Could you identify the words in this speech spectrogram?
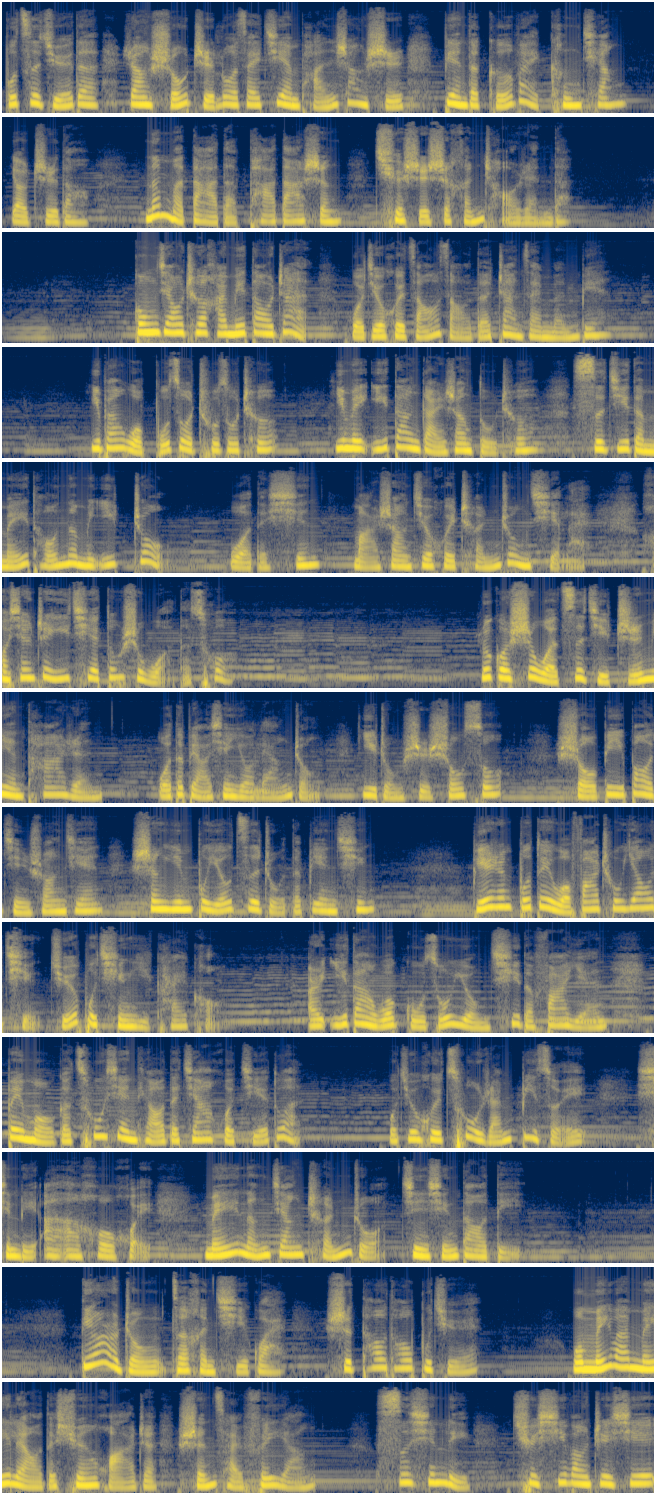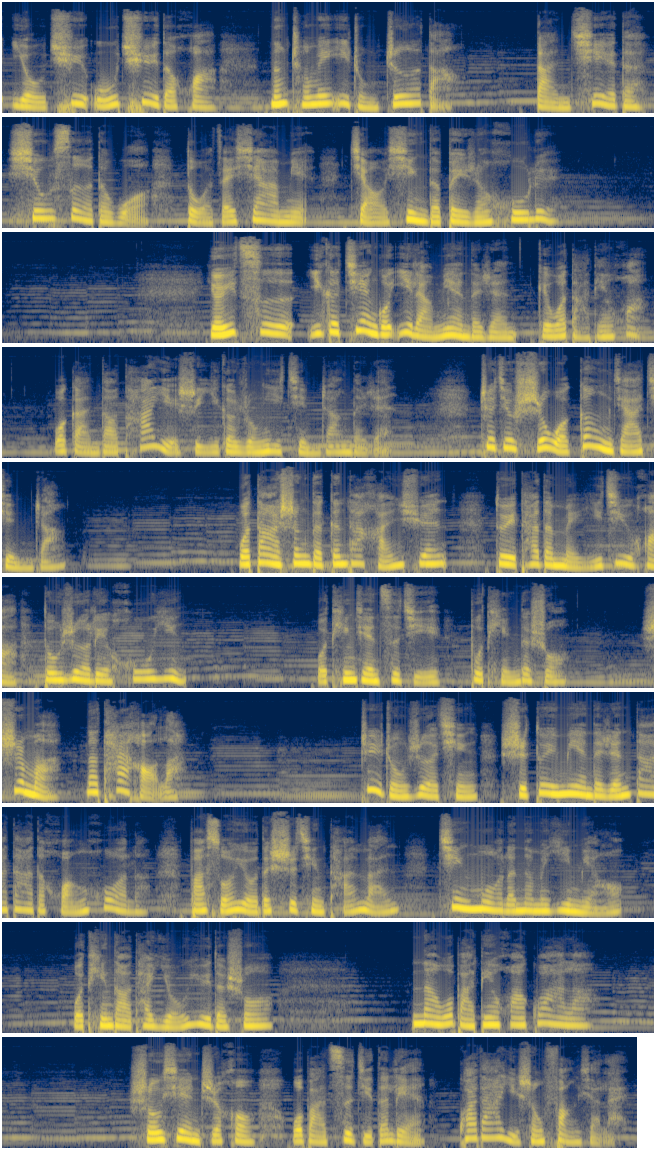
不自觉地让手指落在键盘上时变得格外铿锵。要知道。那么大的啪嗒声，确实是很吵人的。公交车还没到站，我就会早早地站在门边。一般我不坐出租车，因为一旦赶上堵车，司机的眉头那么一皱，我的心马上就会沉重起来，好像这一切都是我的错。如果是我自己直面他人，我的表现有两种：一种是收缩。手臂抱紧双肩，声音不由自主地变轻。别人不对我发出邀请，绝不轻易开口；而一旦我鼓足勇气的发言，被某个粗线条的家伙截断，我就会猝然闭嘴，心里暗暗后悔，没能将沉着进行到底。第二种则很奇怪，是滔滔不绝，我没完没了地喧哗着，神采飞扬，私心里。却希望这些有趣无趣的话能成为一种遮挡，胆怯的羞涩的我躲在下面，侥幸的被人忽略。有一次，一个见过一两面的人给我打电话，我感到他也是一个容易紧张的人，这就使我更加紧张。我大声的跟他寒暄，对他的每一句话都热烈呼应。我听见自己不停的说。是吗？那太好了。这种热情使对面的人大大的惶惑了，把所有的事情谈完，静默了那么一秒。我听到他犹豫地说：“那我把电话挂了。”收线之后，我把自己的脸夸嗒一声放下来，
